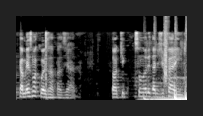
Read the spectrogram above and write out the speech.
Fica a mesma coisa, rapaziada. Só que com sonoridade diferente.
